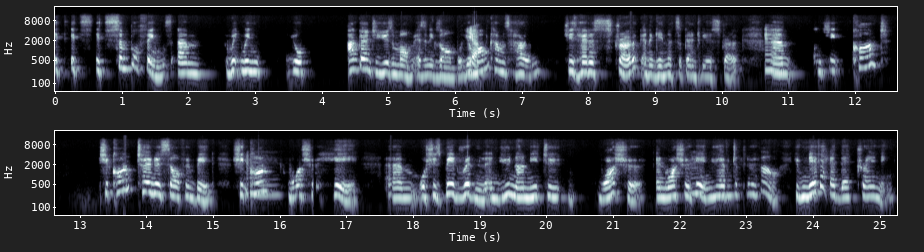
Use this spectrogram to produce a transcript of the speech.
it, it's it's simple things. Um, when, when your I'm going to use a mom as an example. Your Yeah. mom comes home, she's had a stroke, and again, it's going to be a stroke. Mm. Um, and she can't she can't turn herself in bed. She can't wash her hair, um, or she's bedridden, and you now need to wash her and wash her hair, and you haven't a clue how. You've never had that training.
